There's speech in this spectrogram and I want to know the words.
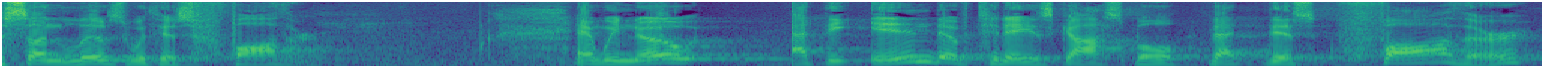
The son lives with his father. And we know at the end of today's gospel that this father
